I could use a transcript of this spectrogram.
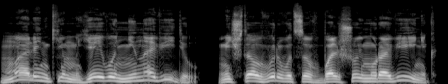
Маленьким я его ненавидел, мечтал вырваться в большой муравейник,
